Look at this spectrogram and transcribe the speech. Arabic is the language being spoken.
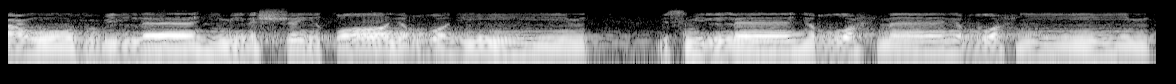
أعوذ بالله من الشيطان الرجيم. بسم الله الرحمن الرحيم.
